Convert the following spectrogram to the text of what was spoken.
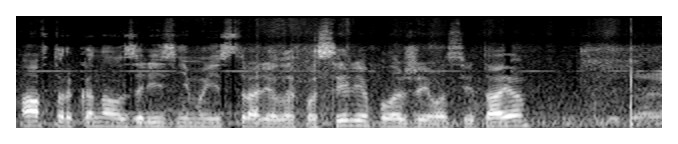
автор каналу Залізні магістралі Олег Васильєв. Олеже, я вас вітаю. Вітаю.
